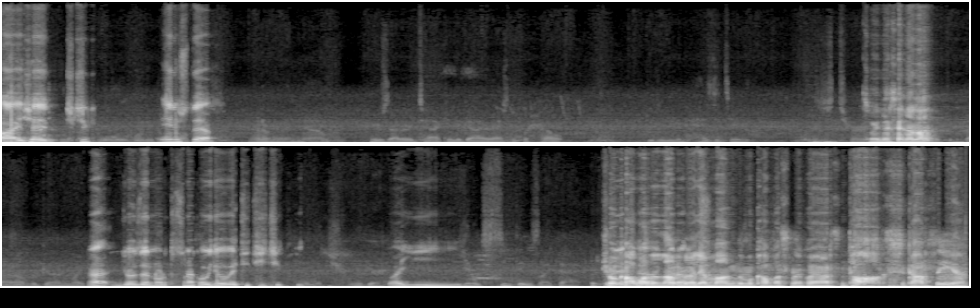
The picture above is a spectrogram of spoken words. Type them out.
Ay şey çık çık. En üstte Söylesene lan. Ha, gözlerinin ortasına koydu ve titiği çekti. Ay. Çok Böyle havalı lan böyle magnumu kafasına koyarsın. Tak sıkarsın ya.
